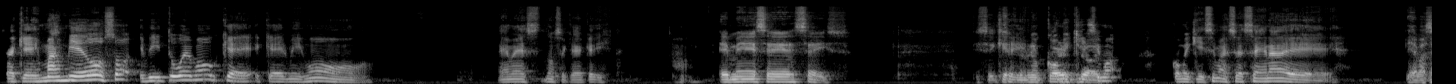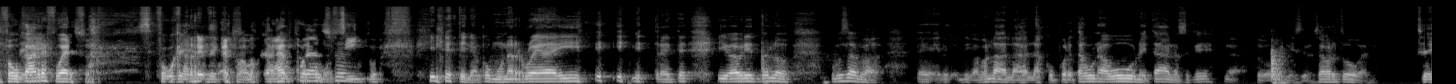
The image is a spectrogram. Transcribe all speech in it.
O sea, que es más miedoso B2MO que, que el mismo MS, no sé qué, qué diste. MS6. Dice que sí, no, comiquísima, comiquísima esa escena de. Y además se fue a buscar de, refuerzo. Se fue a buscar de, que fue a buscar refuerzo. Como cinco, y les tenían como una rueda ahí. Y mientras este iba abriendo los. ¿Cómo se llama? Eh, digamos, la, la, las compuertas uno a uno y tal, no sé qué. No, estuvo buenísimo. Esa estuvo bueno. Sí,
